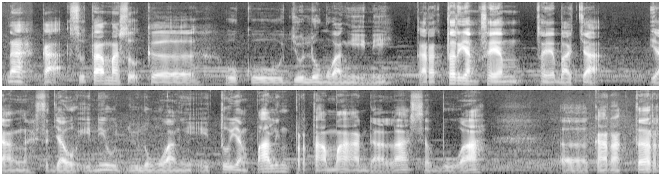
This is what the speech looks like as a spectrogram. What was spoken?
Nah, Kak Suta masuk ke buku Julung Wangi ini, karakter yang saya saya baca yang sejauh ini Julung Wangi itu yang paling pertama adalah sebuah eh, karakter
